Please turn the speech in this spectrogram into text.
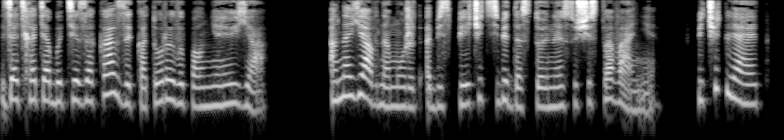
Взять хотя бы те заказы, которые выполняю я. Она явно может обеспечить себе достойное существование. Впечатляет.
